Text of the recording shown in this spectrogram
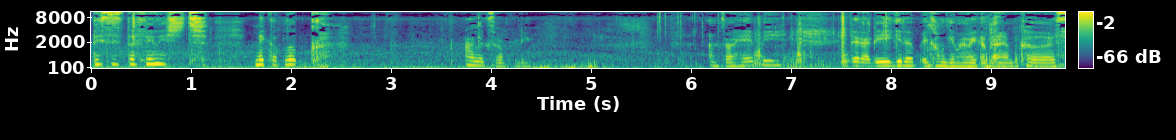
This is the finished makeup look. I look so pretty I'm so happy that I did get up and come get my makeup done because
